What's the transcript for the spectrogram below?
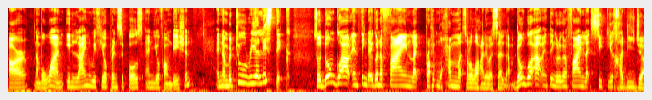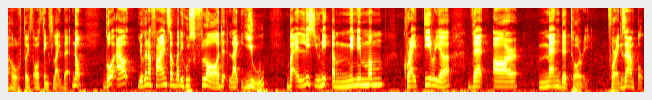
are number 1 in line with your principles and your foundation and number two, realistic. So don't go out and think that you're gonna find like Prophet Muhammad sallallahu alaihi wasallam. Don't go out and think you're gonna find like Siti Khadijah or, or things like that. No, go out. You're gonna find somebody who's flawed like you, but at least you need a minimum criteria that are mandatory. For example,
